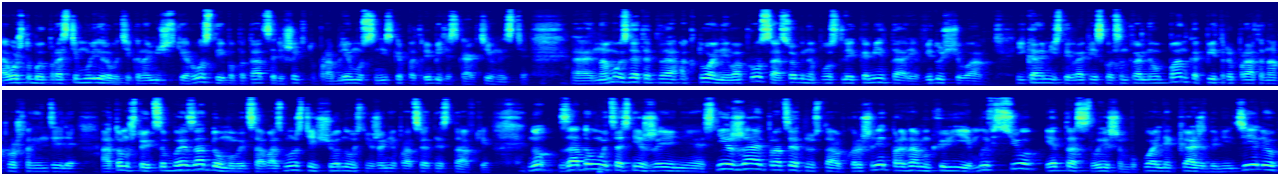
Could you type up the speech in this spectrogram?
того, чтобы простимулировать экономический рост и попытаться решить эту проблему с низкой потребительской активности. Э, на мой взгляд, это актуальные вопросы, особенно после комментариев ведущего экономиста Европейского центрального банка Питера Прата на прошлой неделе о том, что ЕЦБ задумывается о возможности еще одного снижения процентной ставки. Но задумывается о снижении, снижает процентную ставку, расширяет программу QE. Мы все это слышим буквально каждую неделю.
